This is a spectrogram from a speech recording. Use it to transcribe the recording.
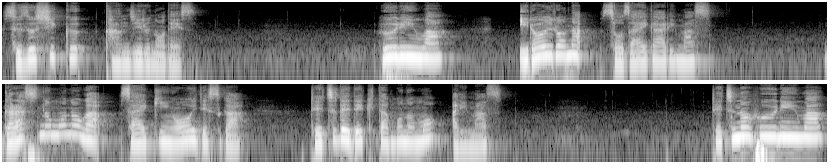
涼しく感じるのです。風鈴はいろいろな素材があります。ガラスのものが最近多いですが、鉄でできたものもあります。鉄の風鈴は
